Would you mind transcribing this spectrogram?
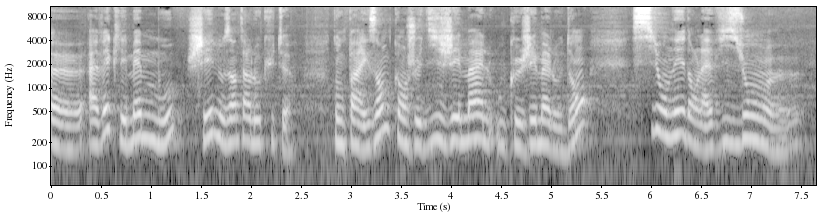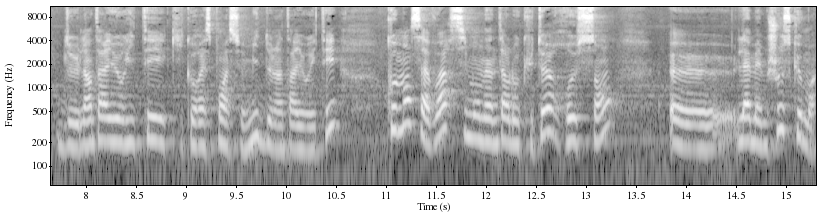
euh, avec les mêmes mots chez nos interlocuteurs. Donc par exemple, quand je dis j'ai mal ou que j'ai mal aux dents, si on est dans la vision euh, de l'intériorité qui correspond à ce mythe de l'intériorité, comment savoir si mon interlocuteur ressent euh, la même chose que moi?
